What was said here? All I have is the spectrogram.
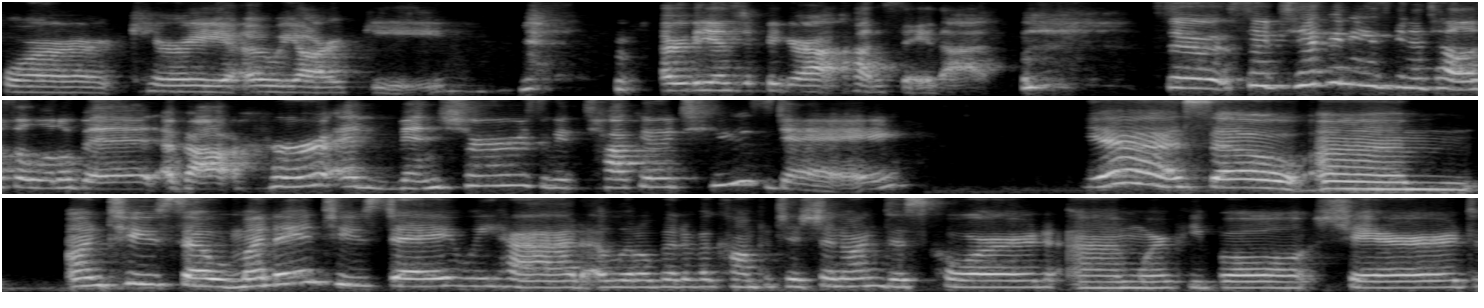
for karaoke. Everybody has to figure out how to say that. So, so Tiffany's going to tell us a little bit about her adventures with Taco Tuesday. Yeah, so um, on Tuesday, so Monday and Tuesday, we had a little bit of a competition on Discord um, where people shared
